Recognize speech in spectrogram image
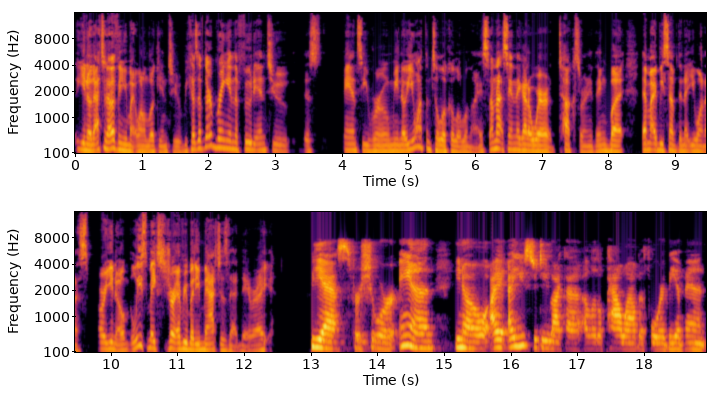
you know, that's another thing you might want to look into because if they're bringing the food into this fancy room, you know, you want them to look a little nice. I'm not saying they got to wear a tux or anything, but that might be something that you want to, or, you know, at least make sure everybody matches that day, right? Yes, for sure. And, you know, I, I used to do like a, a little powwow before the event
